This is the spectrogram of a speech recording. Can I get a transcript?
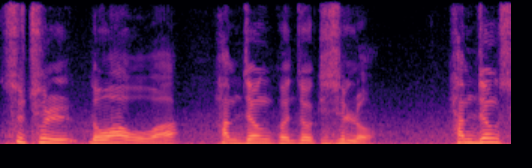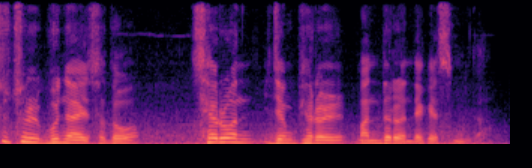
수출 노하우와 함정 건조 기술로 함정 수출 분야에서도 새로운 이정표를 만들어내겠습니다.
